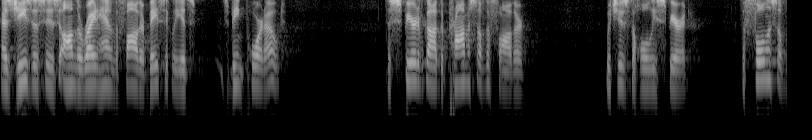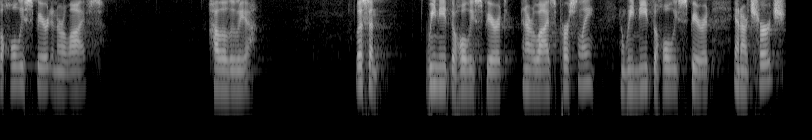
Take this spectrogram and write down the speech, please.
as Jesus is on the right hand of the Father. Basically, it's, it's being poured out. The Spirit of God, the promise of the Father, which is the Holy Spirit, the fullness of the Holy Spirit in our lives. Hallelujah. Listen, we need the Holy Spirit in our lives personally, and we need the Holy Spirit in our church,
